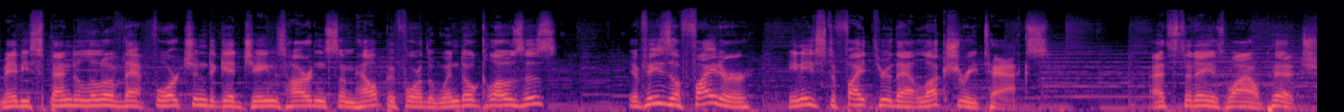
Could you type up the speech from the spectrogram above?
Maybe spend a little of that fortune to get James Harden some help before the window closes. If he's a fighter, he needs to fight through that luxury tax. That's today's wild pitch.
